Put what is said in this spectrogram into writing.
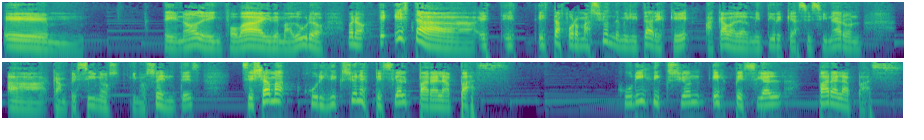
em, no de Infobay de Maduro. Bueno e, esta esta formación de militares que acaba de admitir que asesinaron a campesinos inocentes se llama jurisdicción especial para la paz. Jurisdicción especial para la paz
